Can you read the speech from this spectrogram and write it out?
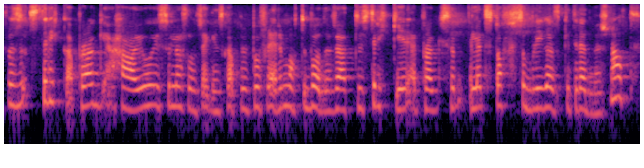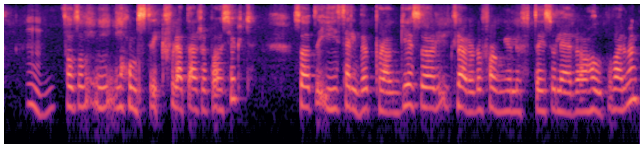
Så strikka plagg har jo isolasjonsegenskaper på flere måter. Både ved at du strikker et, plagg som, eller et stoff som blir ganske tredimensjonalt. Mm. Sånn som håndstrikk fordi at det er såpass tjukt. Så at i selve plagget så klarer du å fange luft og isolere og holde på varmen.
